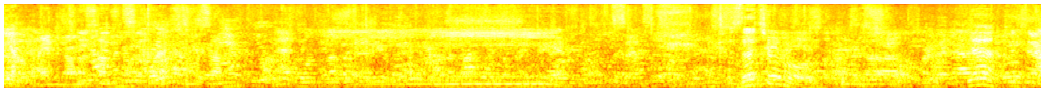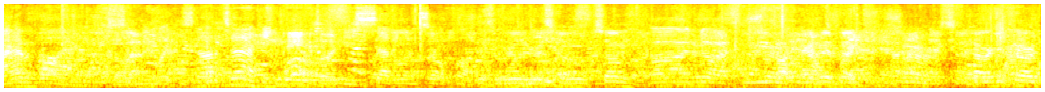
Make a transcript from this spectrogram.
Yeah, I have an unsummon. Unsummon. Is that your roll? Yeah, I haven't gone yet. So I mean, like he's not attacking me, but he's setting himself up. It's a really risky move. Some. Uh, no, I believe And if like, target card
